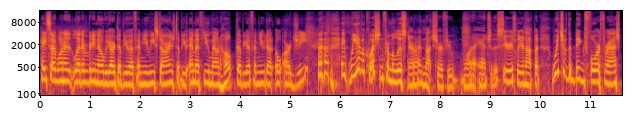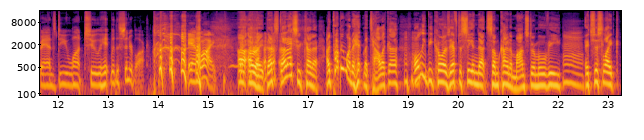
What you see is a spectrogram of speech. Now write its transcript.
Hey, so I want to let everybody know we are WFMU East Orange, WMFU Mount Hope, WFMU.org. hey, we have a question from a listener, and I'm not sure if you want to answer this seriously or not, but which of the big four thrash bands do you want to hit with a cinder block? and why? uh, all right, that's that actually kind of. I'd probably want to hit Metallica Mm-hmm. only because after seeing that some kind of monster movie, Mm. it's just like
